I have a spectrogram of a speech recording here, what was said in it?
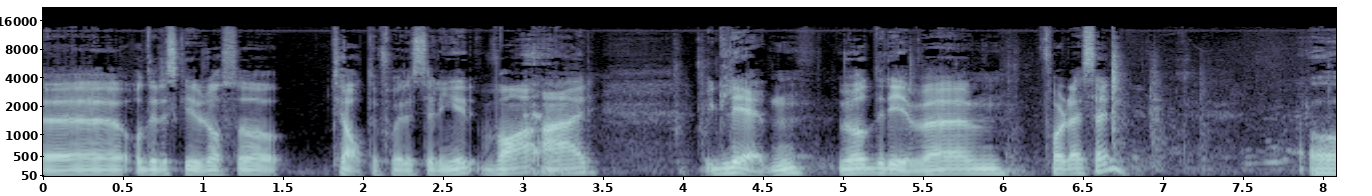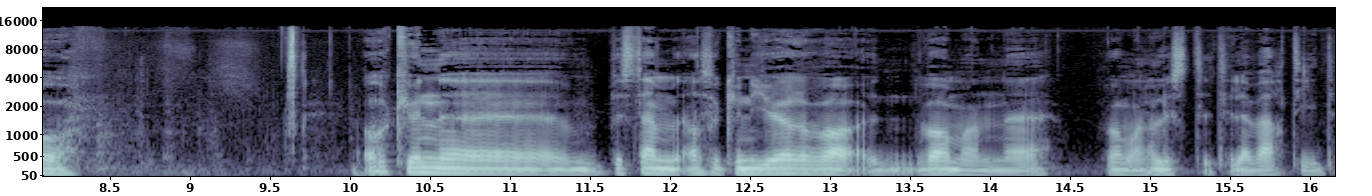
eh, og dere skriver også teaterforestillinger. Hva er gleden ved å drive for deg selv? Å kunne bestemme Altså kunne gjøre hva, hva, man, eh, hva man har lyst til til enhver tid.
